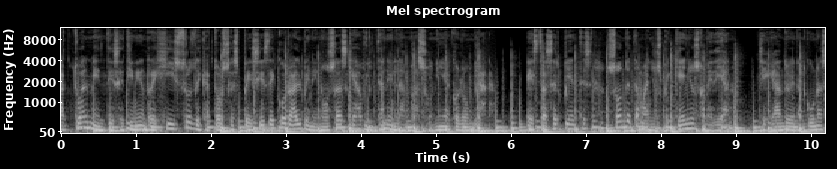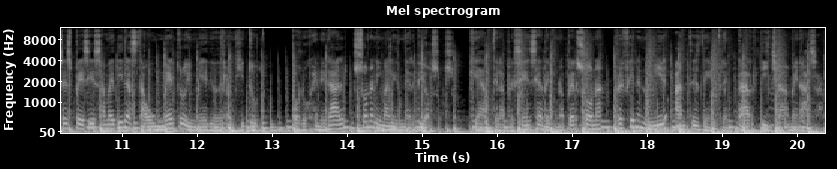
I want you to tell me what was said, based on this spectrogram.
Actualmente se tienen registros de 14 especies de coral venenosas que habitan en la Amazonía colombiana. Estas serpientes son de tamaños pequeños a mediano, llegando en algunas especies a medir hasta un metro y medio de longitud. Por lo general son animales nerviosos, que ante la presencia de una persona prefieren huir antes de enfrentar dicha amenaza.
